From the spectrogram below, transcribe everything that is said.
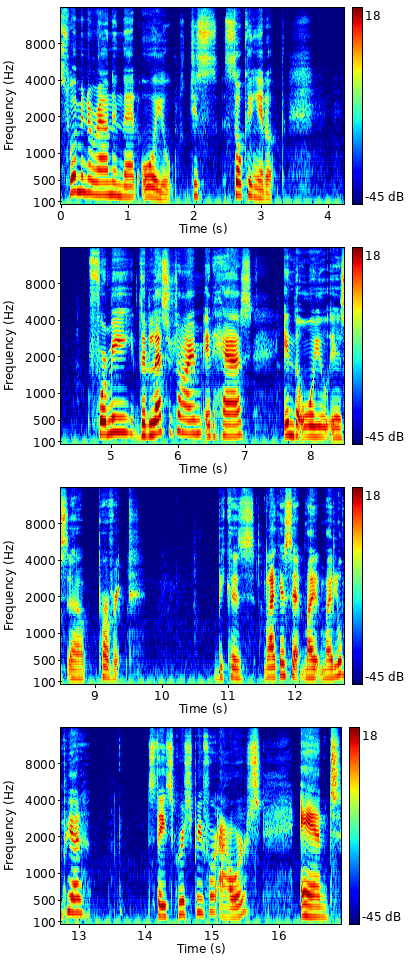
swimming around in that oil just soaking it up for me the lesser time it has in the oil is uh, perfect because like I said, my, my lumpia stays crispy for hours and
